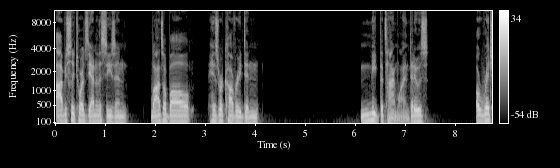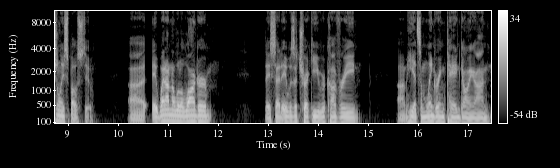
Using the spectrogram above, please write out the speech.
obviously, towards the end of the season, Lonzo Ball, his recovery didn't meet the timeline that it was originally supposed to. Uh, it went on a little longer. They said it was a tricky recovery. Um, he had some lingering pain going on.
